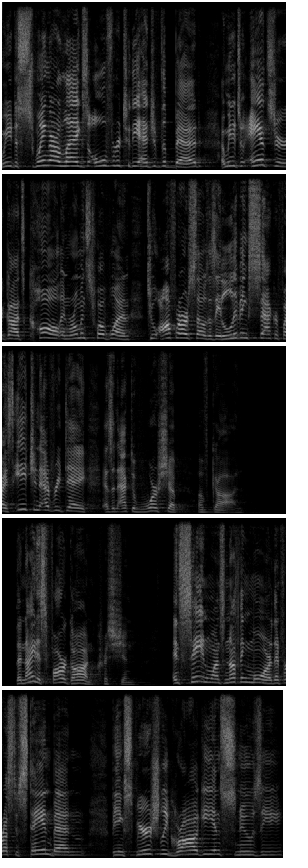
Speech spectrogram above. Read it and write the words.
We need to swing our legs over to the edge of the bed, and we need to answer God's call in Romans 12:1 to offer ourselves as a living sacrifice each and every day as an act of worship of God. The night is far gone, Christian. And Satan wants nothing more than for us to stay in bed, being spiritually groggy and snoozy,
